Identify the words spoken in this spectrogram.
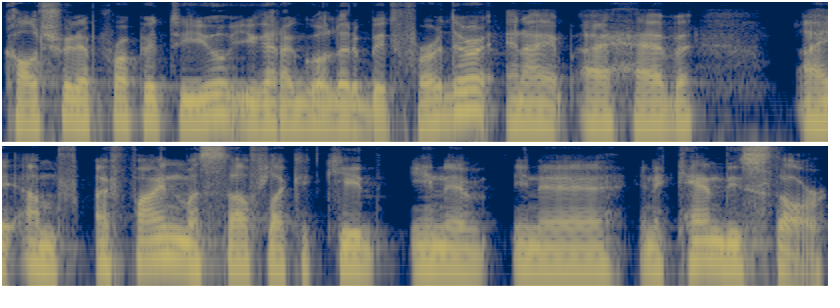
culturally appropriate to you, you gotta go a little bit further. And I, I have, I am, I find myself like a kid in a in a in a candy store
